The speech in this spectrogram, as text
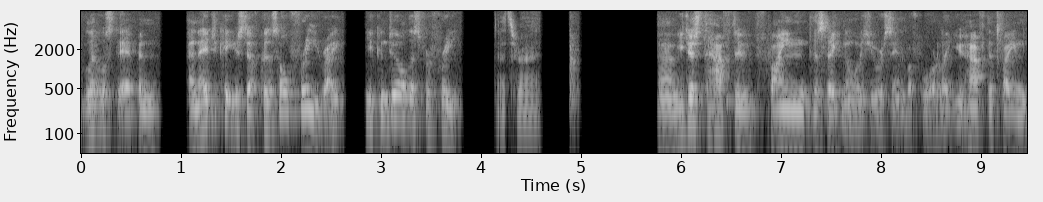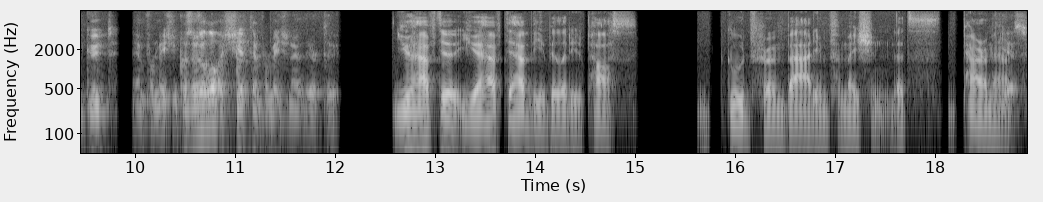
little step and and educate yourself because it's all free, right? You can do all this for free. That's right. Um, you just have to find the signal, as you were saying before. Like you have to find good information because there's a lot of shit information out there too. You have to you have to have the ability to pass good from bad information. That's paramount. Yes.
